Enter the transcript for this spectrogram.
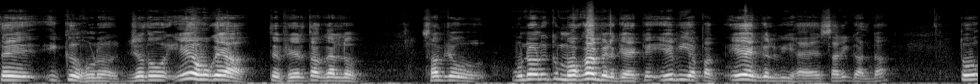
ਤੇ ਇੱਕ ਹੁਣ ਜਦੋਂ ਇਹ ਹੋ ਗਿਆ ਤੇ ਫਿਰ ਤਾਂ ਗੱਲ ਸਮਝੋ ਉਹਨਾਂ ਨੂੰ ਇੱਕ ਮੌਕਾ ਮਿਲ ਗਿਆ ਕਿ ਇਹ ਵੀ ਆਪਾਂ, ਇਹ ਐਂਗਲ ਵੀ ਹੈ ਇਸ ਸਾਰੀ ਗੱਲ ਦਾ। ਤੋਂ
